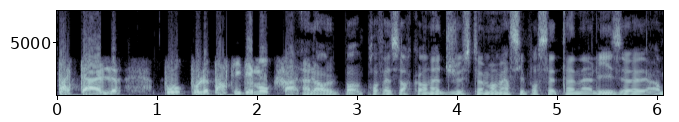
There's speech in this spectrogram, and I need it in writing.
fatale pour, pour, le Parti démocrate. Alors, professeur Cornette, justement, merci pour cette analyse, euh, en,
